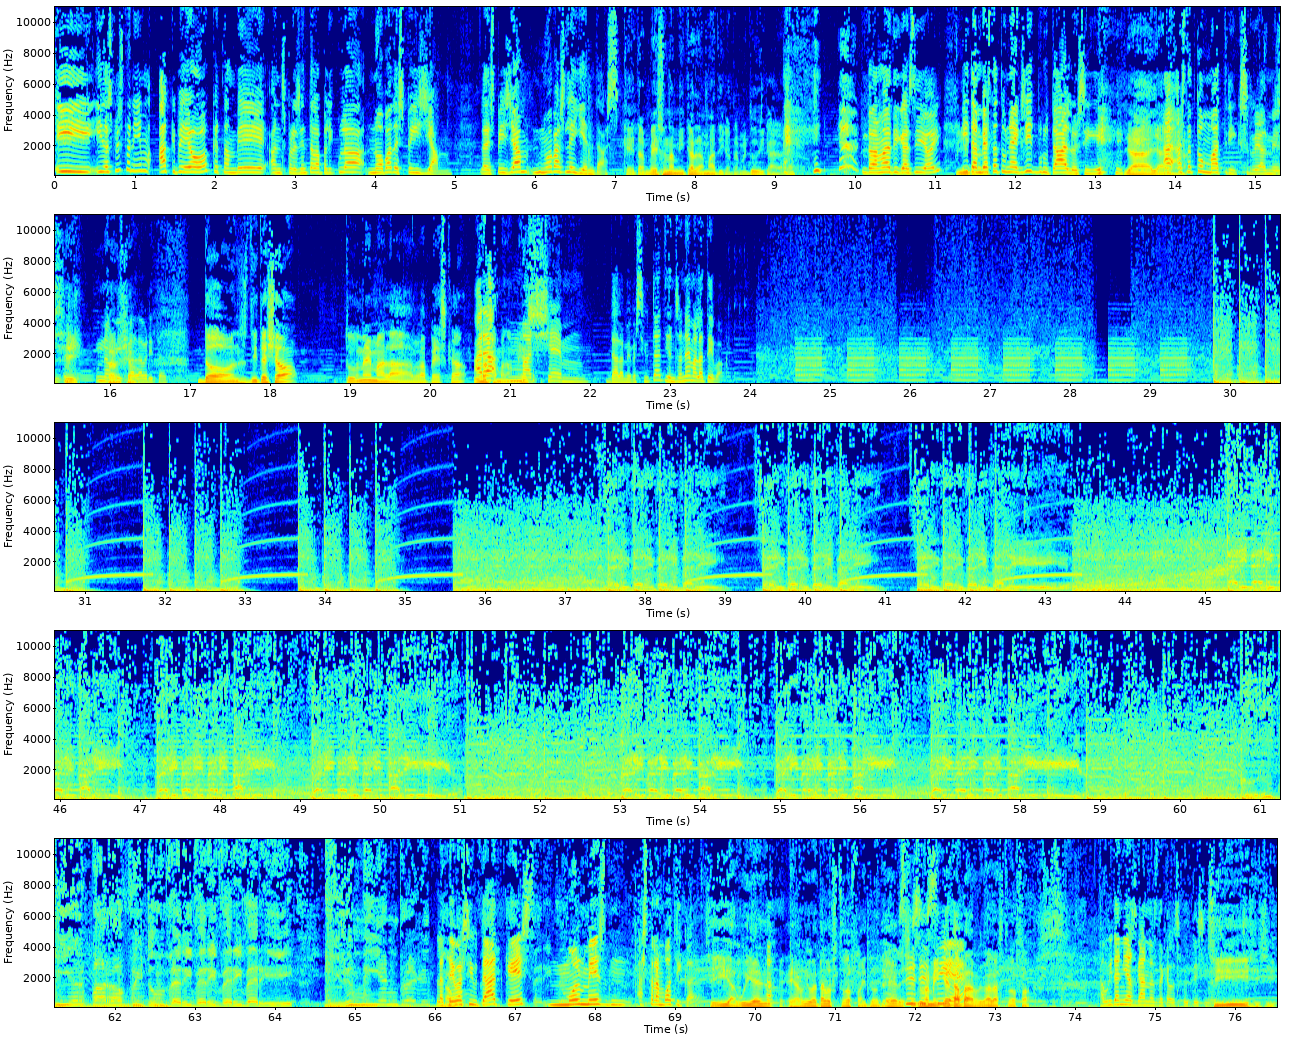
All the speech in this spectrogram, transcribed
I, I després tenim HBO, que també ens presenta la pel·lícula nova de Space Jam. La de Space Jam, Nuevas Leyendas. Que també és una mica dramàtica, també t'ho dic ara, eh? Dramàtica, sí, oi? I I, tant. també ha estat un èxit brutal, o sigui... Ja, ja, Ha, ja. ha estat com Matrix, realment. Sí, Una per mica, això. la veritat. Doncs, dit això, tornem a la repesca una Ara setmana més. marxem de la meva ciutat i ens anem a la teva. La teva ciutat, que és molt més estrambòtica, eh? Sí, avui he, he arribat a l'estrofa i tot, eh? He Sí, deixat sí, una sí, miqueta eh? per arribar a l'estrofa. Avui tenies ganes de que l'escoltessin. eh? Sí, sí, sí.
